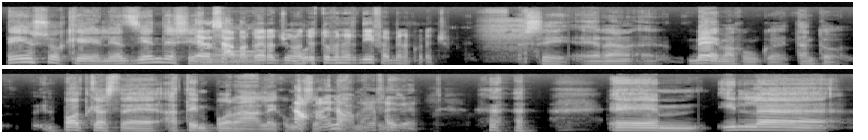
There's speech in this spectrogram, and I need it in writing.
penso che le aziende siano... Era sabato, hai ragione, ho detto venerdì, fai bene a correggere. Sì, era... Beh, ma comunque, tanto il podcast è atemporale, come no, sappiamo. Eh no, eh, fai bene. ehm, il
